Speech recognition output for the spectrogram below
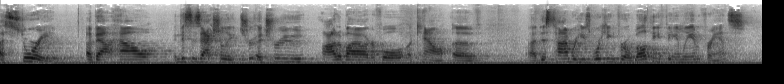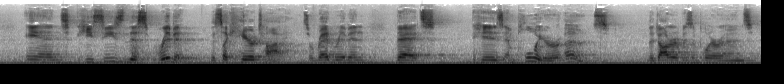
a story about how, and this is actually tr- a true autobiographical account of uh, this time where he's working for a wealthy family in France, and he sees this ribbon, this like hair tie. It's a red ribbon that his employer owns, the daughter of his employer owns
